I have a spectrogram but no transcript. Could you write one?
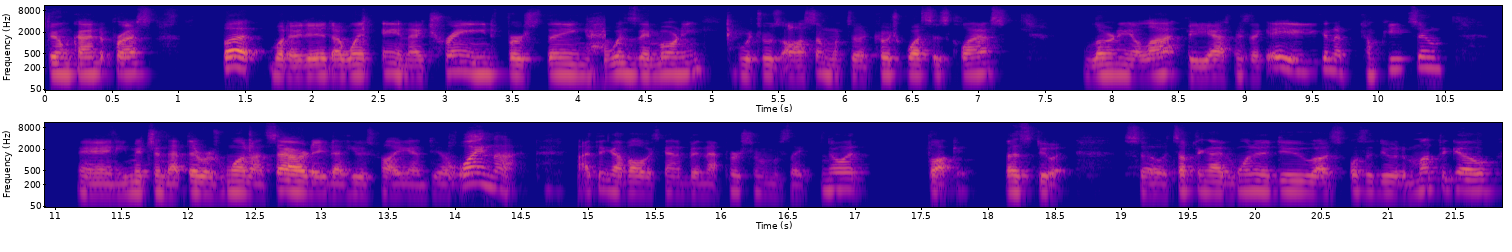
feeling kind of depressed. But what I did, I went and I trained first thing Wednesday morning, which was awesome. Went to Coach Wes's class, learning a lot. He asked me, he's like, "Hey, are you gonna compete soon?" And he mentioned that there was one on Saturday that he was probably gonna do. Why not? I think I've always kind of been that person who was like, you know what, fuck it, let's do it. So it's something I'd wanted to do. I was supposed to do it a month ago.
